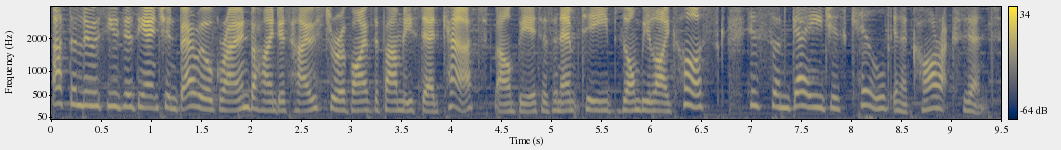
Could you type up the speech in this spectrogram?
After Louis uses the ancient burial ground behind his house to revive the family's dead cat, albeit as an empty, zombie like husk, his son Gage is killed in a car accident.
